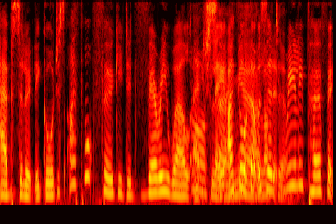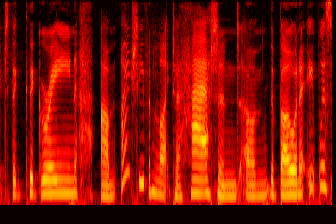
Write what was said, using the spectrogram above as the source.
absolutely gorgeous. I thought Fergie did very well, Oh, actually. same. I thought Yeah, that was loved a, it. really perfect. The the green. Um, I actually even liked her hat and um, the bow on it. It was.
